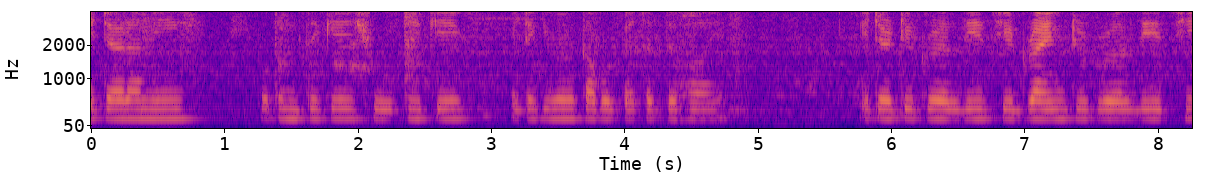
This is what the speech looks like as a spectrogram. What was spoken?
এটার আমি প্রথম থেকে শুরু থেকে এটা কীভাবে কাপড় পেঁচাতে হয়, এটার টিউটোরিয়াল দিয়েছি ড্রয়িং টিউটোরিয়াল দিয়েছি।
